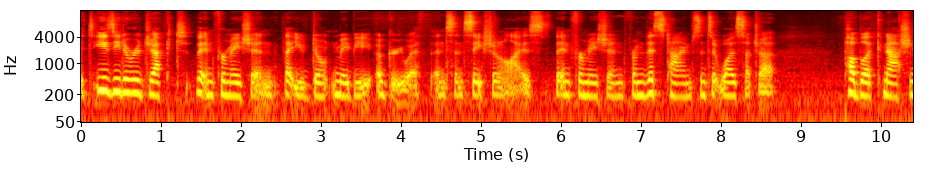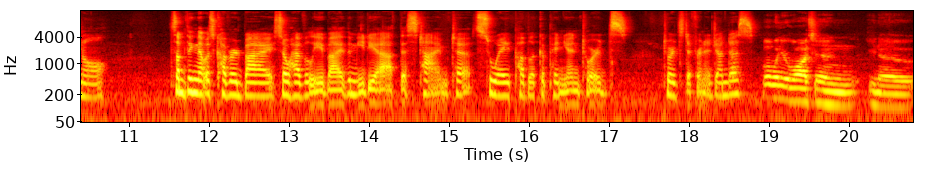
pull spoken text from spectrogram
it's easy to reject the information that you don't maybe agree with and sensationalize the information from this time since it was such a public national something that was covered by so heavily by the media at this time to sway public opinion towards towards different agendas. Well, when you're watching, you know,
